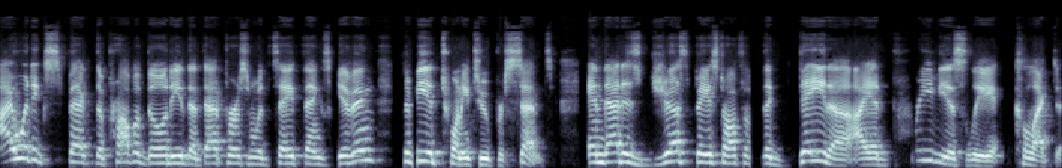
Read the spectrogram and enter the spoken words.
I would expect the probability that that person would say Thanksgiving to be at 22%. And that is just based off of the data I had previously collected.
